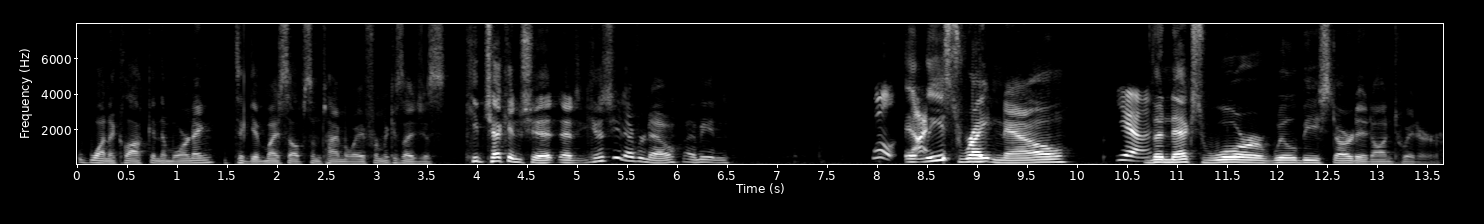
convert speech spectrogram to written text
one o'clock in the morning to give myself some time away from it because I just keep checking shit and because you never know. I mean, well, at I- least right now, yeah. the next war will be started on Twitter.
